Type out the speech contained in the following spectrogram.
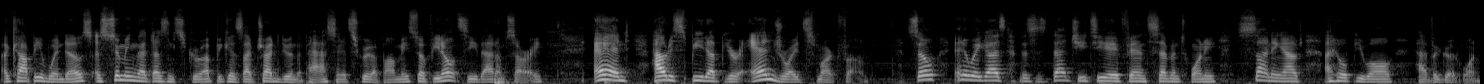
a copy of Windows, assuming that doesn't screw up, because I've tried to do in the past and it screwed up on me. So if you don't see that, I'm sorry. And how to speed up your Android smartphone. So, anyway, guys, this is that GTA Fan 720 signing out. I hope you all have a good one.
